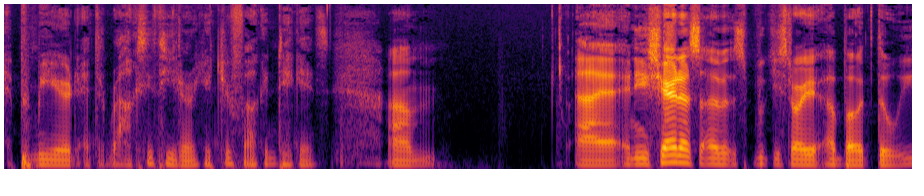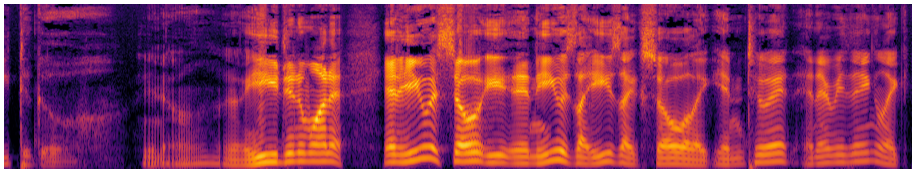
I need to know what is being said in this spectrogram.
It premiered at the Roxy Theater. Get your fucking tickets. Um, uh, and he shared us a spooky story about the week ago. You know, Uh, he didn't want to, and he was so, he, and he was like, he's like so like into it and everything. Like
